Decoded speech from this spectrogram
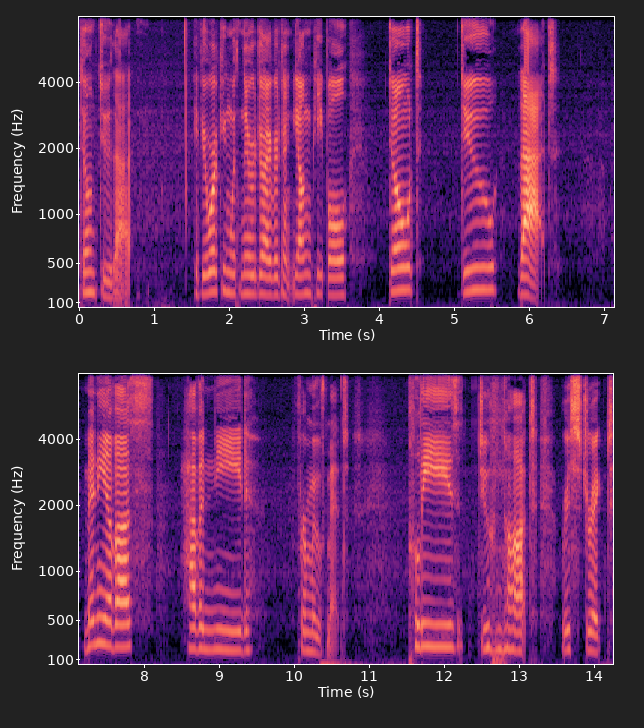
Don't do that. If you're working with neurodivergent young people, don't do that. Many of us have a need for movement. Please do not restrict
